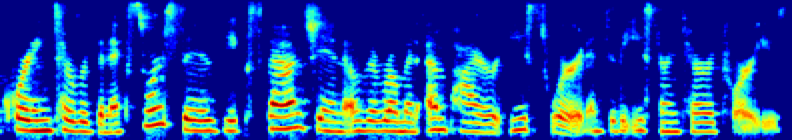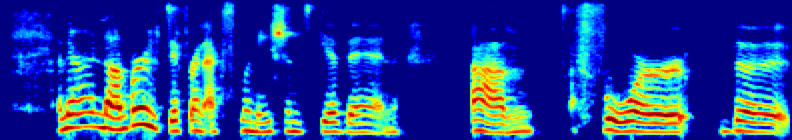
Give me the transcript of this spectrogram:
according to rabbinic sources, the expansion of the Roman Empire eastward into the Eastern territories. And there are a number of different explanations given um, for the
